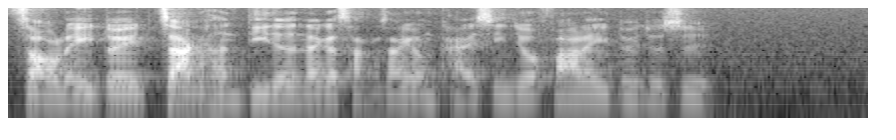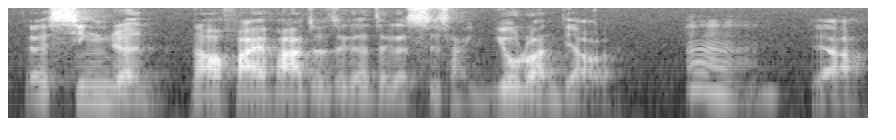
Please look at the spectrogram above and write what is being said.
找了一堆价格很低的那个厂商，又很开心，就发了一堆就是呃新人，然后发一发，就这个这个市场又乱掉了，嗯，对啊。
